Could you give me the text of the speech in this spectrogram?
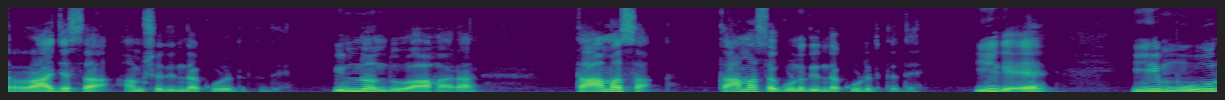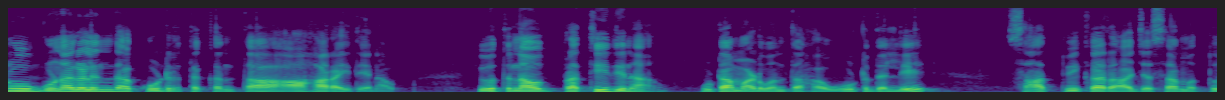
ರಾಜಸ ಅಂಶದಿಂದ ಕೂಡಿರ್ತದೆ. ಇನ್ನೊಂದು ಆಹಾರ ತಾಮಸ ತಾಮಸ ಗುಣದಿಂದ ಕೂಡಿರ್ತದೆ. ಹೀಗೆ ಈ ಮೂರು ಗುಣಗಳಿಂದ ಕೂಡಿರ್ತಕ್ಕಂಥ ಆಹಾರ ಇದೆ ನಾವು. ಇವತ್ತು ನಾವು ಪ್ರತಿದಿನ ಊಟ ಮಾಡುವಂತಹ ಊಟದಲ್ಲಿ ಸಾತ್ವಿಕ, ರಾಜಸ ಮತ್ತು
